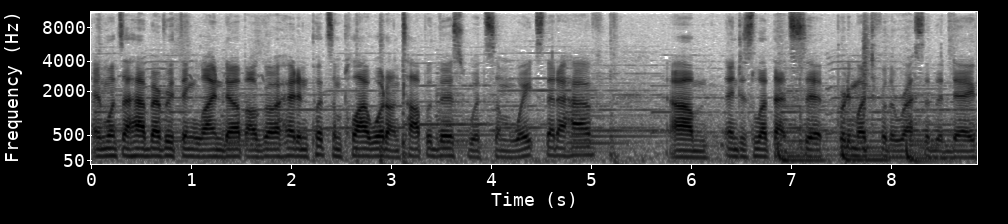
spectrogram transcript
And once I have everything lined up, I'll go ahead and put some plywood on top of this with some weights that I have um, and just let that sit pretty much for the rest of the day.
